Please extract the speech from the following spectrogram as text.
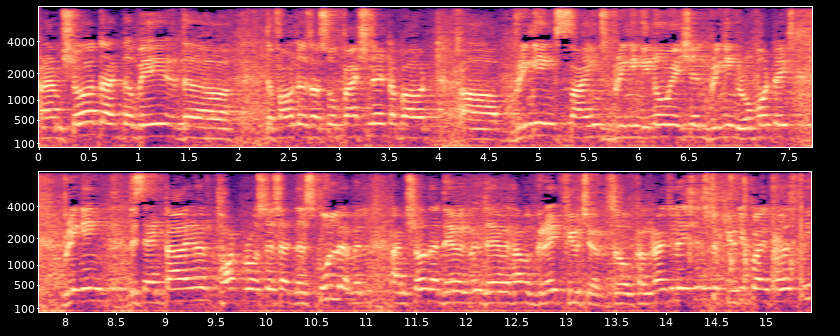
And i'm sure that the way the the founders are so passionate about uh, bringing science bringing innovation bringing robotics bringing this entire thought process at the school level i'm sure that they will they will have a great future. So congratulations to QtPi firstly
